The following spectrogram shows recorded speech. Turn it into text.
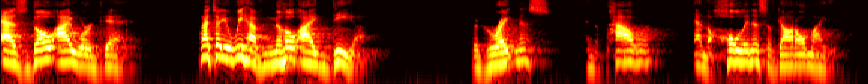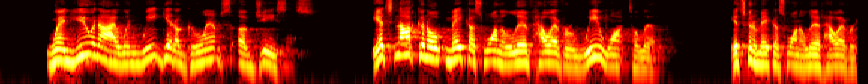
as though I were dead. And I tell you, we have no idea the greatness and the power and the holiness of God Almighty when you and I, when we get a glimpse of Jesus, it's not going to make us want to live however we want to live. It's going to make us want to live however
